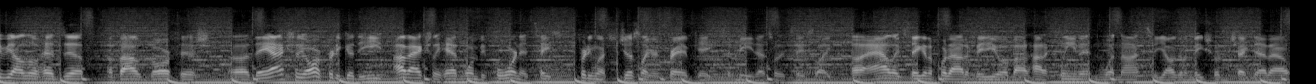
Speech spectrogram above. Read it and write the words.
Give y'all a little heads up about garfish, uh, they actually are pretty good to eat. I've actually had one before and it tastes pretty much just like a crab cake to me. That's what it tastes like. Uh, Alex, they're gonna put out a video about how to clean it and whatnot, so y'all gonna make sure to check that out.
